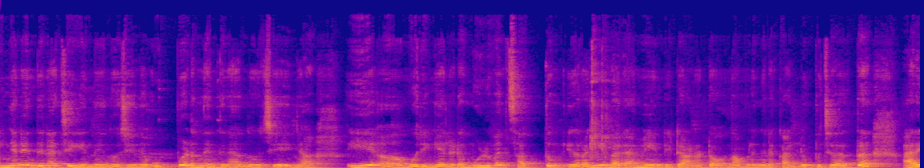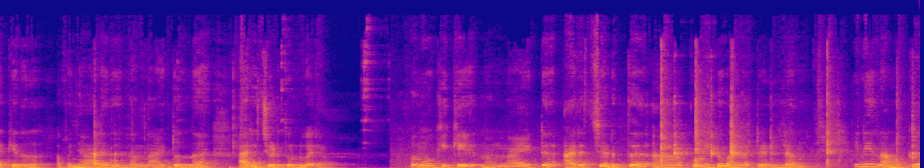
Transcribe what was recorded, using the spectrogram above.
ഇങ്ങനെ എന്തിനാണ് ചെയ്യുന്നതെന്ന് വെച്ച് കഴിഞ്ഞാൽ ഉപ്പിടുന്ന എന്തിനാണെന്ന് വെച്ച് കഴിഞ്ഞാൽ ഈ മുരിങ്ങയിലയുടെ മുഴുവൻ സത്തും ഇറങ്ങി വരാൻ വേണ്ടിയിട്ടാണ് കേട്ടോ നമ്മളിങ്ങനെ കല്ലുപ്പ് ചേർത്ത് അരയ്ക്കുന്നത്. അപ്പോൾ ഞാനിത് നന്നായിട്ടൊന്ന് അരച്ചെടുത്തുകൊണ്ട് വരാം. അപ്പോൾ നോക്കിക്കേ നന്നായിട്ട് അരച്ചെടുത്ത് കൊണ്ടുവന്നിട്ടുണ്ട്. ഇനി നമുക്ക്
